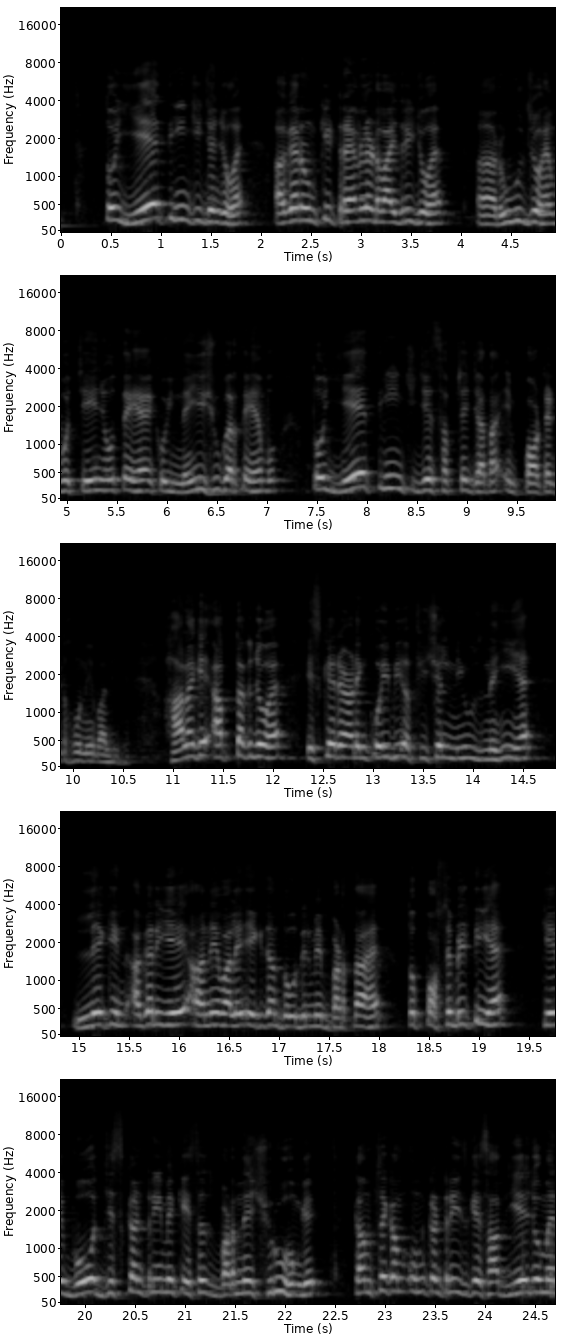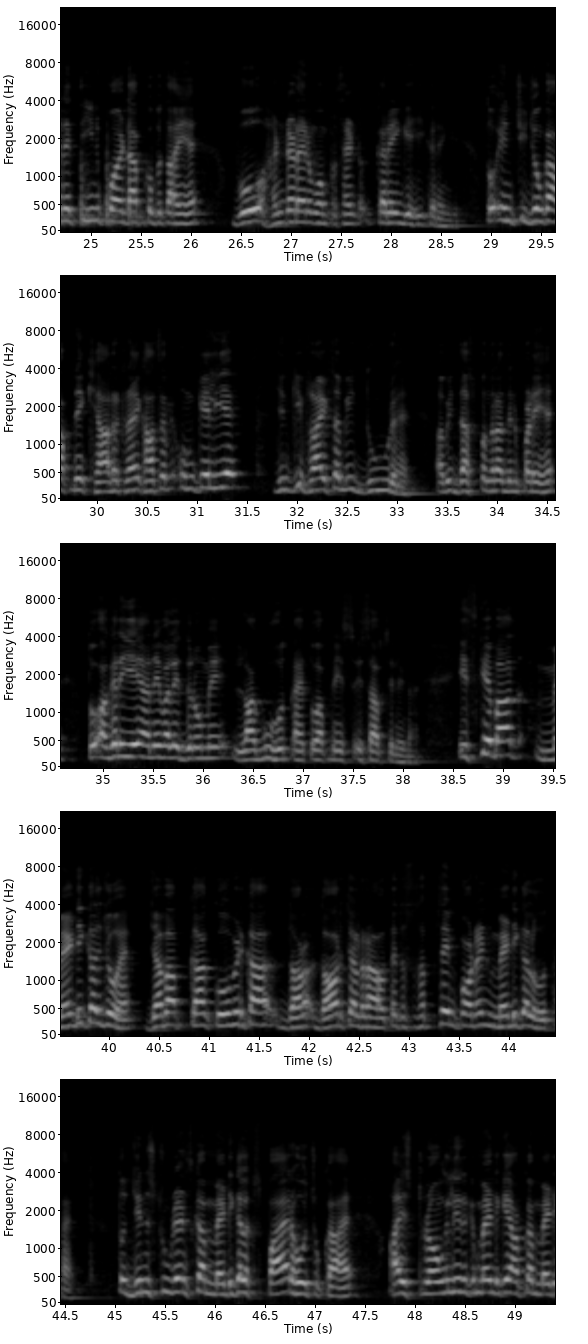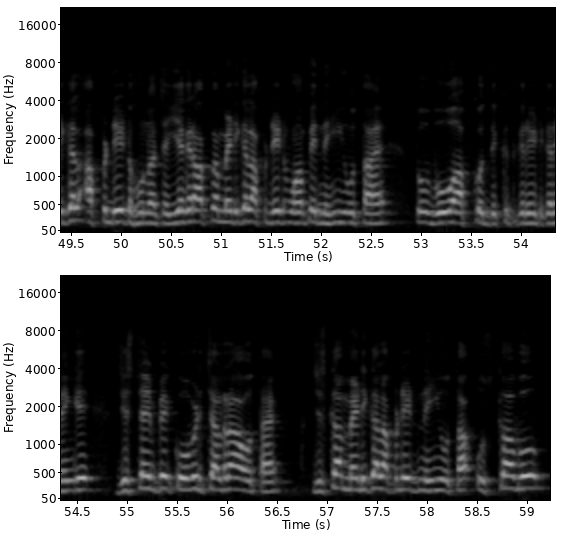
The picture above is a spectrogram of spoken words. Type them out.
तो ये तीन चीज़ें जो है, अगर उनकी ट्रैवल एडवाइजरी जो है रूल जो है, वो चेंज होते हैं, कोई नई इशू करते हैं वो तो ये तीन चीज़ें सबसे ज़्यादा इंपॉर्टेंट होने वाली है। हालाँकि अब तक जो है, इसके रिगार्डिंग कोई भी ऑफिशियल न्यूज़ नहीं है, लेकिन अगर ये आने वाले एक या दो दिन में बढ़ता है तो पॉसिबिलिटी है कि वो जिस कंट्री में केसेस बढ़ने शुरू होंगे, कम से कम उन कंट्रीज़ के साथ ये जो मैंने तीन पॉइंट आपको बताए हैं, वो हंड्रेड एंड वन परसेंट करेंगे ही करेंगे। तो इन चीज़ों का आपने ख्याल रखना है, खासकर उनके लिए जिनकी फ़्लाइट्स अभी दूर हैं, अभी दस पंद्रह दिन पड़े हैं। तो अगर ये आने वाले दिनों में लागू होता है तो आपने इस हिसाब से लेना है। इसके बाद मेडिकल जो है, जब आपका कोविड का दौर दौर चल रहा होता है तो सबसे इंपॉर्टेंट मेडिकल होता है। तो जिन स्टूडेंट्स का मेडिकल एक्सपायर हो चुका है आई स्ट्रांगली रिकमेंड कि आपका मेडिकल अपडेट होना चाहिए। अगर आपका मेडिकल अपडेट वहाँ पे नहीं होता है तो वो आपको दिक्कत क्रिएट करेंगे। जिस टाइम पे कोविड चल रहा होता है, जिसका मेडिकल अपडेट नहीं होता, उसका वो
